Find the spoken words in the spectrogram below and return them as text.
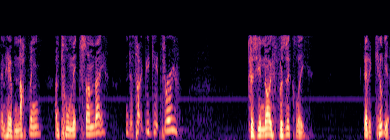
and have nothing until next Sunday and just hope you get through? Because you know physically that it'd kill you.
